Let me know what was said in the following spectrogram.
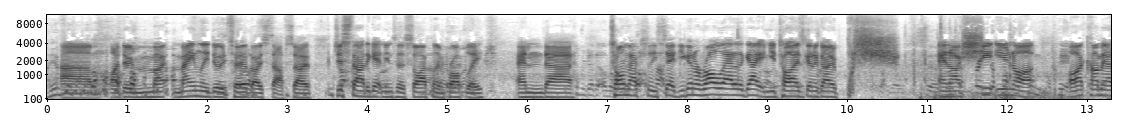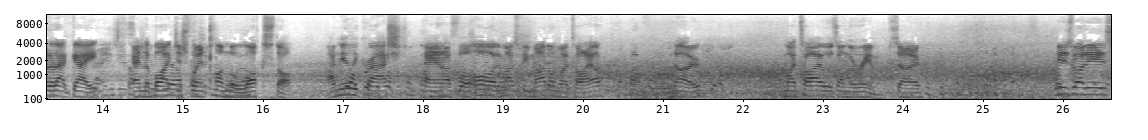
Um, I do ma- mainly do turbo stuff, so just started getting into the cycling properly. And uh, Tom actually said, "You're going to roll out of the gate, and your tyre's going to go." Whoosh. And I shit you not, I come out of that gate, and the bike just went on the lock stop. I nearly crashed and I thought, oh, there must be mud on my tyre. No, my tyre was on the rim. So, here's what it is.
